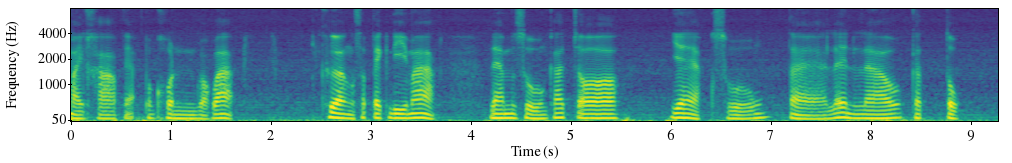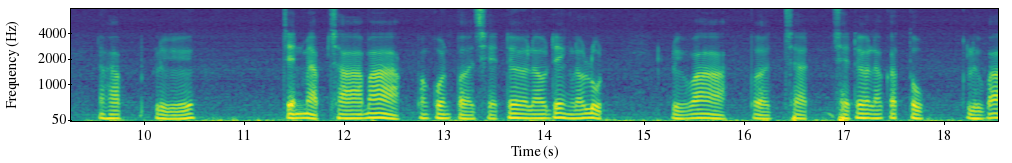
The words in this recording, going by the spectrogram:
Minecraft เนี่ย บางคนบอกว่าเครื่องสเปคดีมาก แรมสูงการ์ดจอแยกสูง แต่เล่นแล้วกระตุกนะครับ หรือเจนแมปช้ามาก บางคนเปิดเชดเดอร์แล้วเด้งแล้วหลุด หรือว่าเปิดเชดเดอร์แล้วกระตุก หรือว่า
